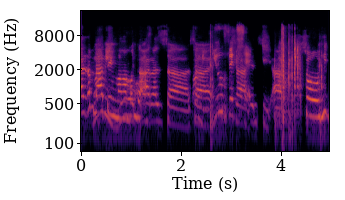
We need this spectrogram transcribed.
alam nating mga mag-aaral sa sa sa NCR. So, hi,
